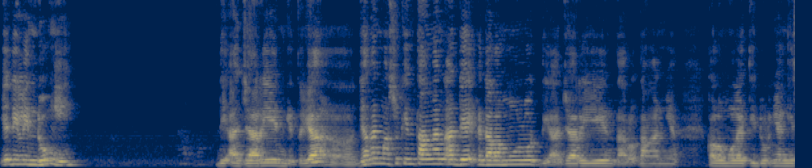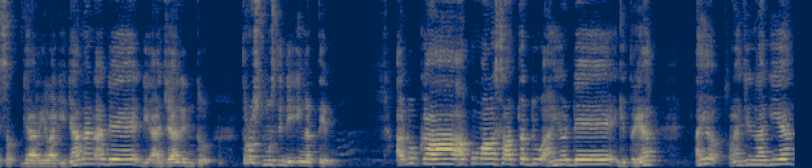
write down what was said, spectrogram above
Ya dilindungi. Diajarin gitu ya. Eh, jangan masukin tangan adek ke dalam mulut, diajarin taruh tangannya. Kalau mulai tidurnya ngisep jari lagi, jangan adek, diajarin tuh. Terus mesti diingetin. Aduh kak, aku malas saat teduh. Ayo dek, gitu ya. Ayo, rajin lagi ya.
